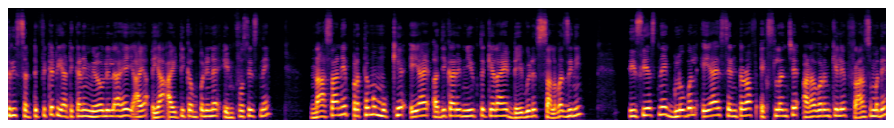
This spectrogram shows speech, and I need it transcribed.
three certificate या ठिकाणी मिळवलेलं आहे. या या आय टी कंपनीने इन्फोसिसने नासाने प्रथम मुख्य ए आय अधिकारी नियुक्त केला आहे डेव्हिड साल्वाझिनी. टी सी एसने global A I centre of एक्सलन्सचे अनावरण केले फ्रान्समध्ये.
